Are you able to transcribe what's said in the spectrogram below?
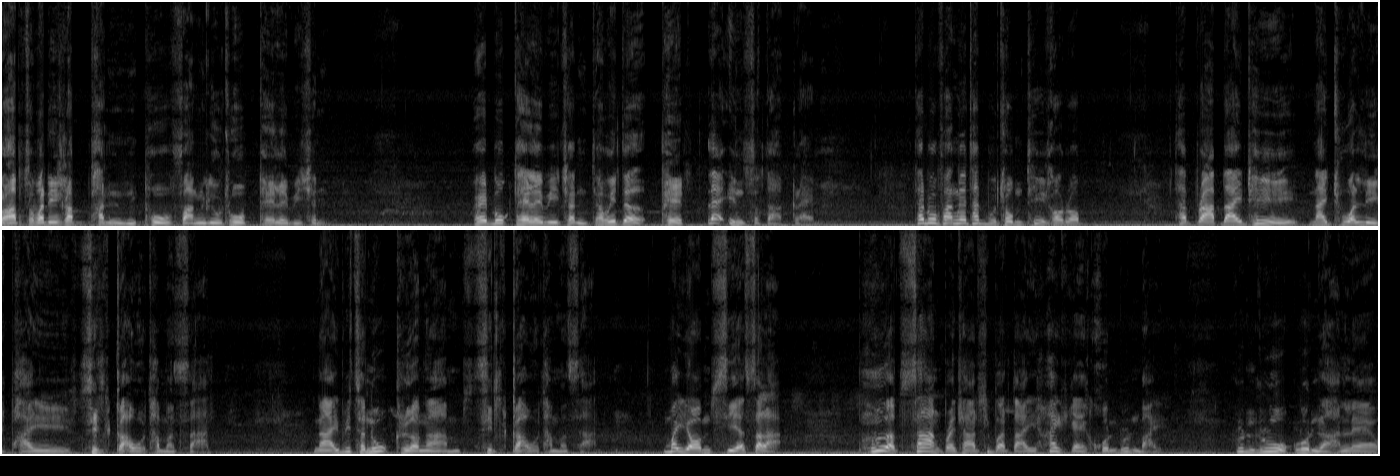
กราบสวัสดีครับท่านผู้ฟัง YouTube เทเลวิชัน Facebook เทเลวิชันทวิตเตอร์เพจและอินสตาแกรมท่านผู้ฟังและท่านผู้ชมที่เคารพ ถ้าปราบใดที่นายชวนหลีกภัยสิทธิ์เก่าธรรมศาสตร์ นายวิษณุเครืองามสิทธิ์เก่าธรรมศาสตร์ ไม่ยอมเสียสละ เพื่อสร้างประชาธิปไตยให้แก่คนรุ่นใหม่ รุ่นลูกรุ่นหลานแล้ว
